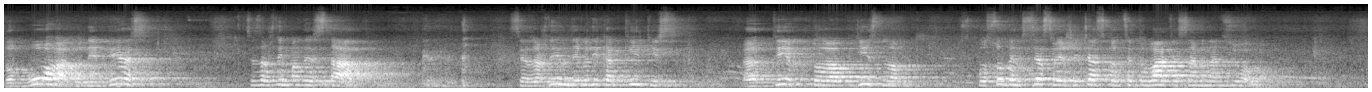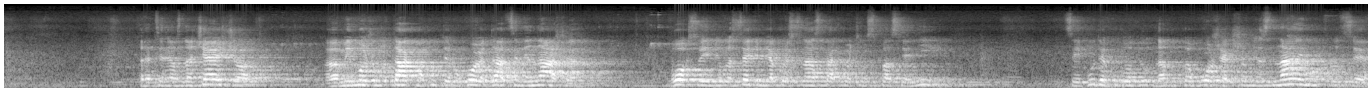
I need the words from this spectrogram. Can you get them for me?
до Бога, до небес, це завжди мале стадо. Це завжди невелика кількість е, тих, хто дійсно способен все своє життя сконцентрувати саме на цьому. Але це не означає, що е, ми можемо так махнути рукою, да, це не наше. Бог своїм милосердям якось нас так потім спасе. Ні. Це і буде наука Божа, якщо ми знаємо про це,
